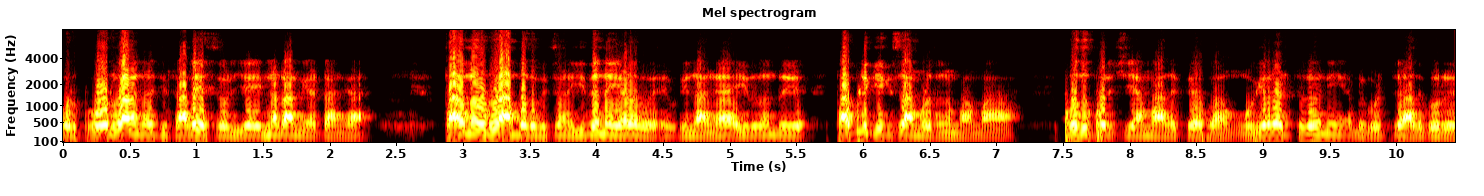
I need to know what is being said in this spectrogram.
ஒரு ஒரு வாரம் கழிச்சு தலையை சொல்லி என்னடான்னு கேட்டாங்க. பதினோரு ரூபா ஐம்பது பைசா இது என்ன எவ்வளவு அப்படின்னாங்க. இது வந்து பப்ளிக் எக்ஸாம் எழுதணுமாம்மா பொது பரிச்சையாமா அதுக்கு உயர் இடத்துல நீ அப்படி கொடுத்து அதுக்கு ஒரு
